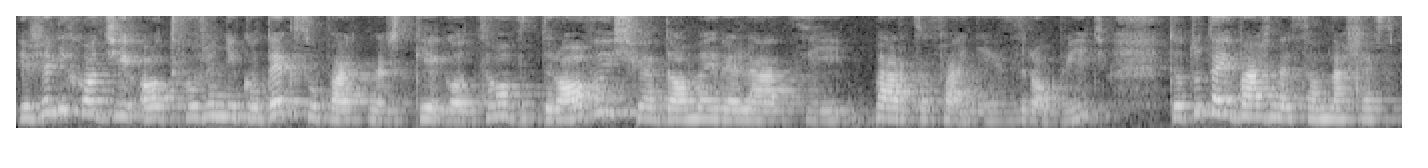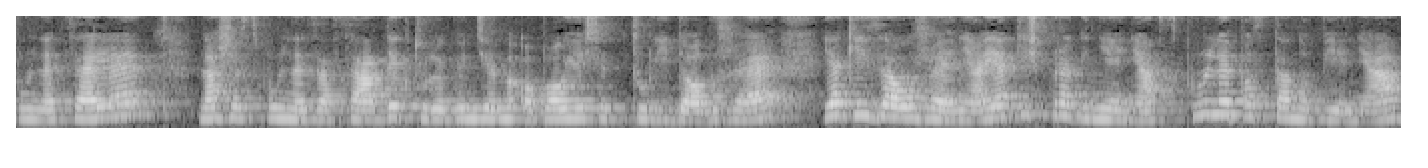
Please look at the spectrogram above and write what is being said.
jeżeli chodzi o tworzenie kodeksu partnerskiego, co w zdrowej, świadomej relacji bardzo fajnie jest zrobić, to tutaj ważne są nasze wspólne cele, nasze wspólne zasady, które będziemy oboje się czuli dobrze, jakieś założenia, jakieś pragnienia, wspólne postanowienia,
